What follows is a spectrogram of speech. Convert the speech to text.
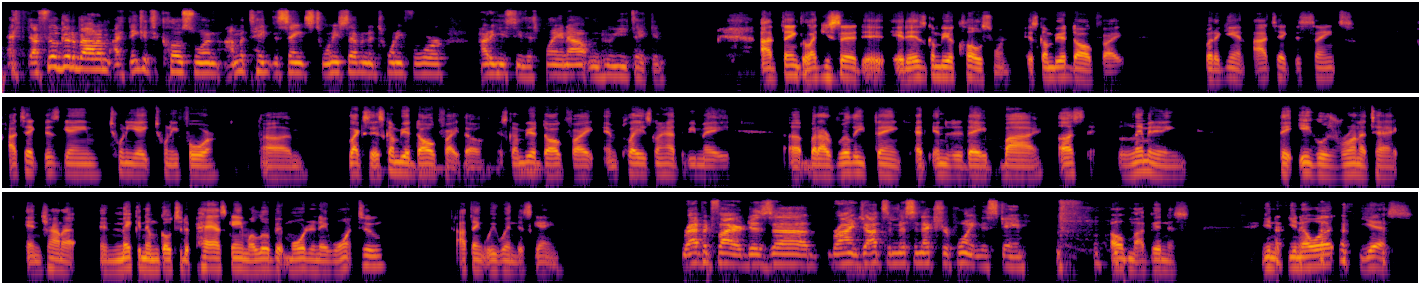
I, I feel good about him. I think it's a close one. I'm gonna take the Saints 27 to 24. How do you see this playing out, and who are you taking? I think, like you said, it, it is gonna be a close one. It's gonna be a dogfight. But again, I take the Saints. I take this game 28 24. Um, like I said, it's gonna be a dogfight though. It's gonna be a dogfight, and plays gonna have to be made. Uh, but I really think at the end of the day, by us limiting the Eagles' run attack and trying to and making them go to the pass game a little bit more than they want to, I think we win this game. Rapid fire. Does uh, Brian Johnson miss an extra point in this game? oh my goodness. You know, you know what? Yes.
